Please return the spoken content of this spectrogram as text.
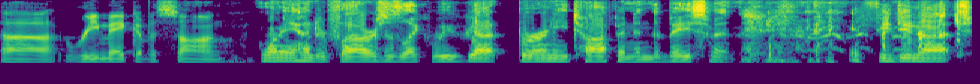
uh, remake of a song. 1-800 Flowers is like we've got Bernie Taupin in the basement. if you do not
